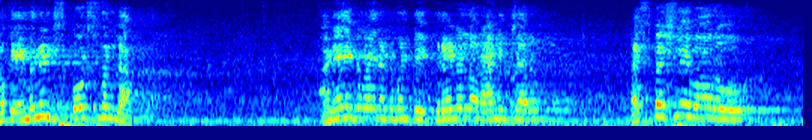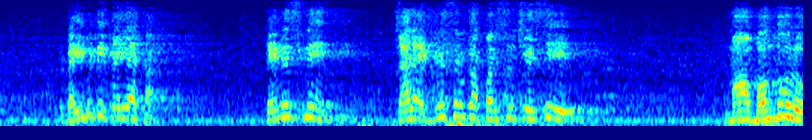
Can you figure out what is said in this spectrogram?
ఒక ఎమినెంట్ స్పోర్ట్స్మెన్గా గా అనేకమైనటువంటి క్రీడల్లో రాణించారు. ఎస్పెషలీ వారు డయాబెటిక్ అయ్యాక టెన్నిస్ని చాలా అగ్రెసివ్గా పర్సూ చేసి మా బంధువులు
